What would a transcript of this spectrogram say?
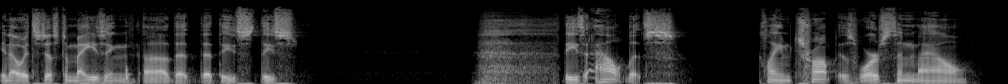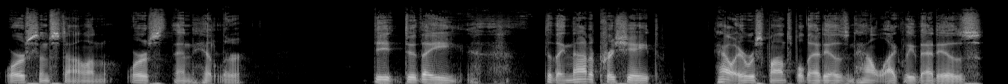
you know, it's just amazing uh, that that these these these outlets claim Trump is worse than Mao, worse than Stalin, worse than Hitler. Do, do they do they not appreciate how irresponsible that is and how likely that is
